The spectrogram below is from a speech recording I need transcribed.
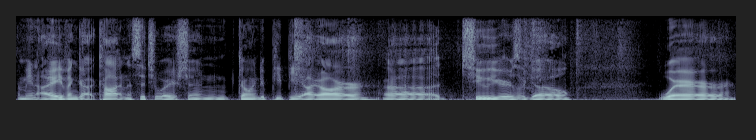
I mean, I even got caught in a situation going to PPIR uh, two years ago where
